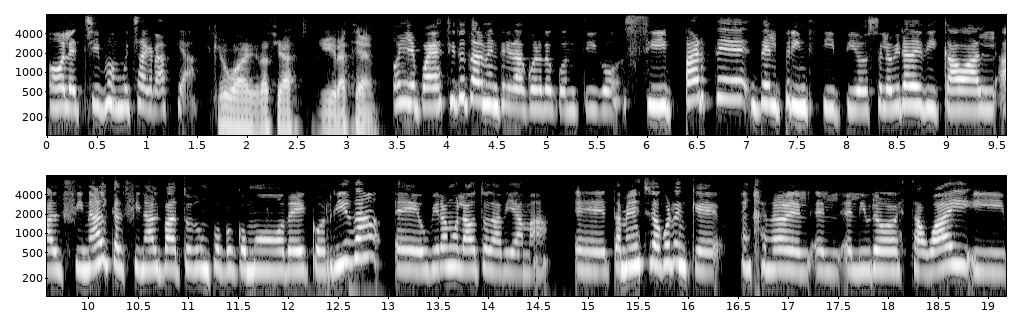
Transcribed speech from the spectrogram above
Ole, Chimo, muchas gracias. Qué guay, gracias. Sí, gracias. Oye, pues estoy totalmente de acuerdo contigo. Si parte del principio se lo hubiera dedicado al, al final, que al final va todo un poco como de corrida, eh, hubiera molado todavía más. Eh, también estoy de acuerdo en que en general el, el- libro está guay y,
